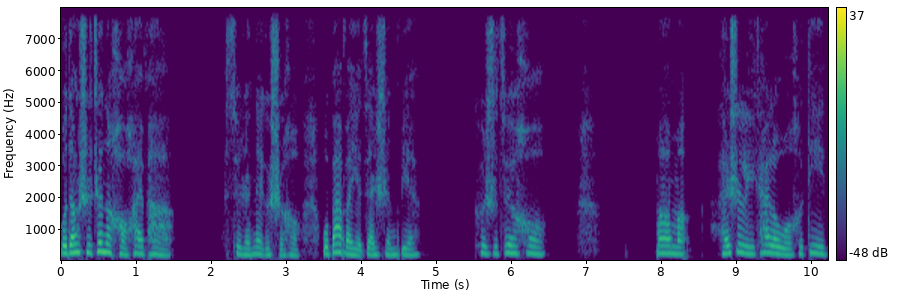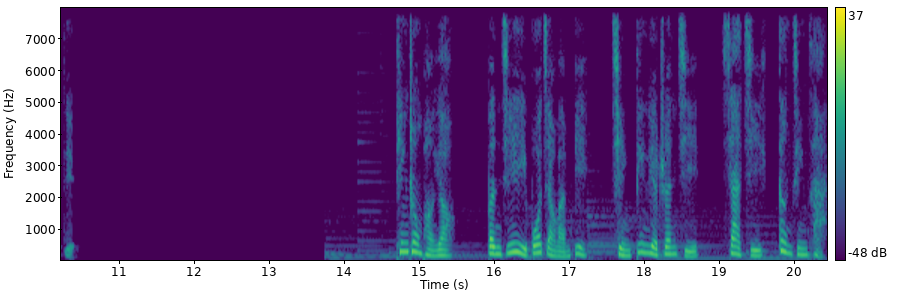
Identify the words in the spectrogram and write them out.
我当时真的好害怕。虽然那个时候我爸爸也在身边，可是最后，妈妈还是离开了我和弟弟。听众朋友，本集已播讲完毕，请订阅专辑，下集更精彩。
